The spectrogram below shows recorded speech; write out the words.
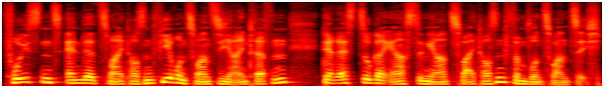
frühestens Ende 2024 2024 eintreffen, der Rest sogar erst im Jahr 2025.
